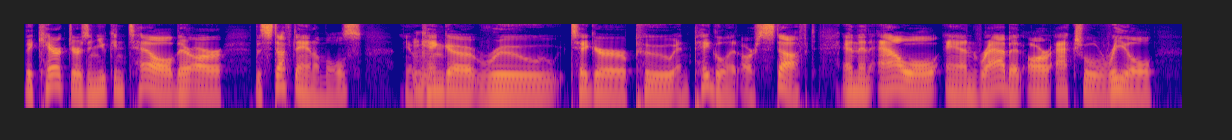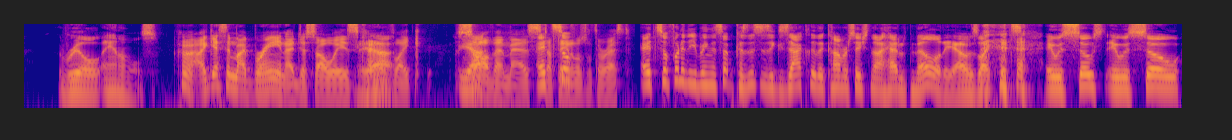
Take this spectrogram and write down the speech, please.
the characters, and you can tell there are the stuffed animals. You know, mm-hmm. Kangaroo, Tigger, Pooh, and Piglet are stuffed, and then Owl and Rabbit are actual real, real animals. Huh, I guess in my brain, I just always kind Yeah. of like Yeah. saw them as stuffed so- animals with the rest. It's so funny that you bring this up because this is exactly the conversation that I had with Melody. I was like, it's it was so it was so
